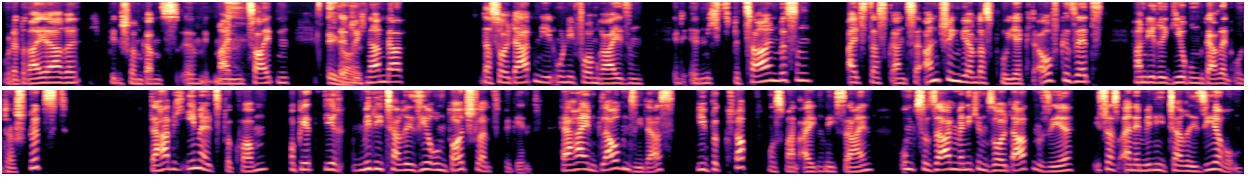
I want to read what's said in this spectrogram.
oder drei Jahre. Ich bin schon ganz äh, mit meinen Zeiten äh, durcheinander. Dass Soldaten, die in Uniform reisen, äh, nichts bezahlen müssen als das Ganze anfing, wir haben das Projekt aufgesetzt, haben die Regierung darin unterstützt. Da habe ich E-Mails bekommen, ob jetzt die Militarisierung Deutschlands beginnt. Herr Heim, glauben Sie das? Wie bekloppt muss man eigentlich sein, um zu sagen, wenn ich einen Soldaten sehe, ist das eine Militarisierung?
